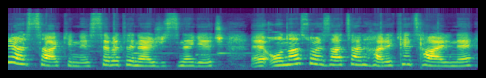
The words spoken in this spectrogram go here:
Biraz sakinle sebet enerjisine geç. E, ondan sonra zaten hareket haline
